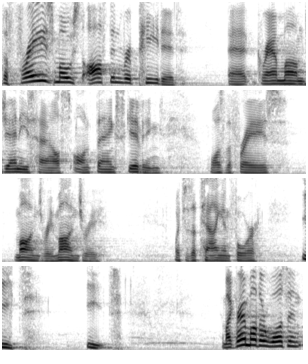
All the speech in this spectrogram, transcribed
The phrase most often repeated at Grandmom Jenny's house on Thanksgiving was the phrase "Mandri, Mandri," which is Italian for eat, eat. And my grandmother wasn't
